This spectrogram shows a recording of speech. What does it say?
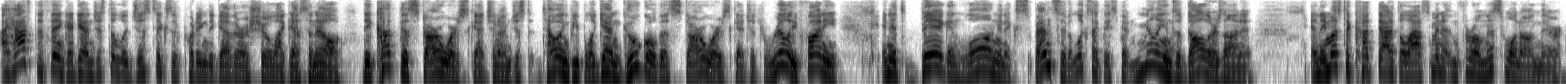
I have to think again, just the logistics of putting together a show like SNL. They cut this Star Wars sketch, and I'm just telling people again, Google this Star Wars sketch. It's really funny, and it's big and long and expensive. It looks like they spent millions of dollars on it, and they must have cut that at the last minute and thrown this one on there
